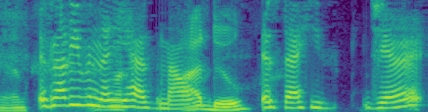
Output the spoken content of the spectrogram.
and it's not even that he has mouth. I do. It's that he's Jared,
